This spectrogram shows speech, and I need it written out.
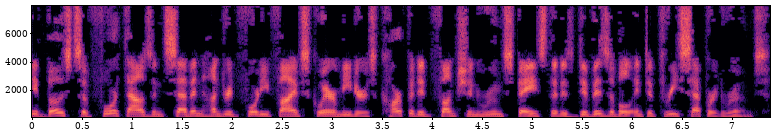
It boasts of 4,745 square meters carpeted function room space that is divisible into three separate rooms.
